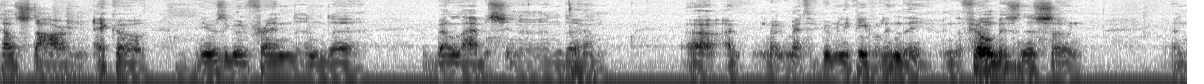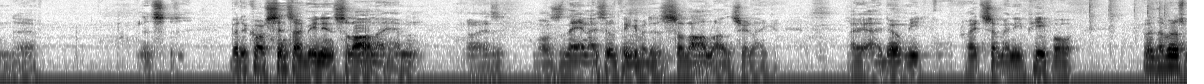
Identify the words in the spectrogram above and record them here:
Telstar and Echo. He was a good friend and uh, Bell Labs, you know, and. Um, uh, I've met a good many people in the in the film business, so, and uh, but of course, since I've been in Ceylon, I haven't, as it was then, I still think of it as Ceylon rather than Sri Lanka. I, I don't meet quite so many people, but the most,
